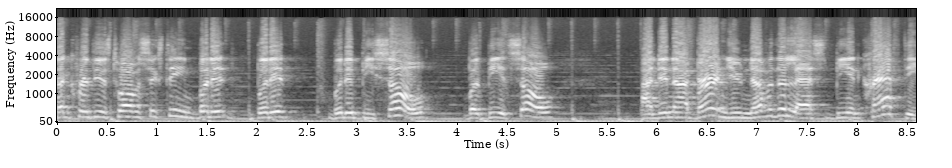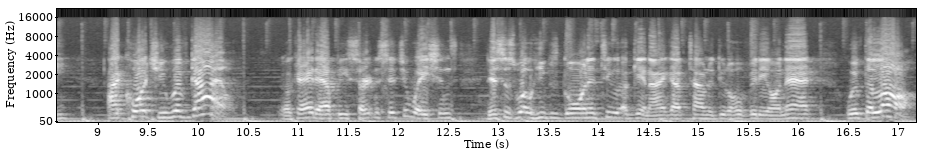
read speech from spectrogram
2 Corinthians 12 and 16. But it but it but it be so, but be it so, I did not burn you, nevertheless, being crafty, I caught you with guile. Okay, there'll be certain situations. This is what he was going into. Again, I ain't got time to do the whole video on that. With the law,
